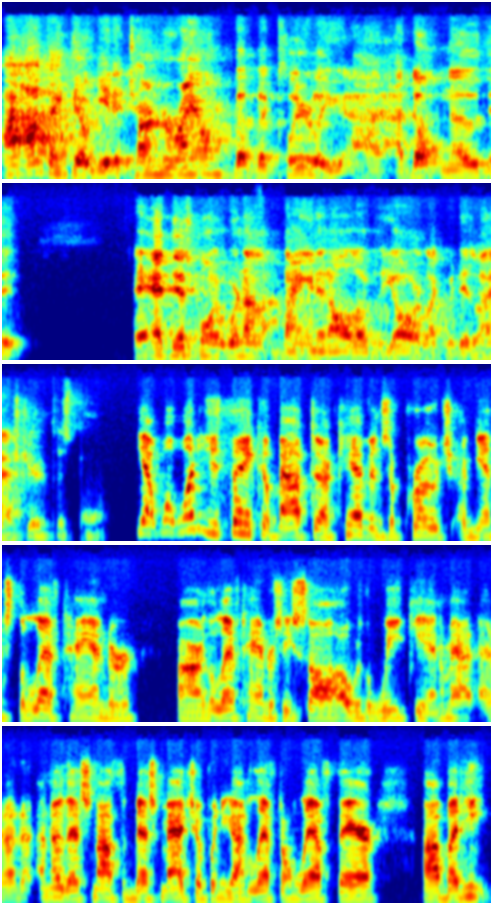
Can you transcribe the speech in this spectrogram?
I, I think they'll get it turned around, but but clearly I, I don't know that at this point we're not banging it all over the yard like we did last year at this point. yeah. What what did you think about uh, Kevin's approach against the left-hander or the left-handers he saw over the weekend? I mean, I, I know that's not the best matchup when you got left on left there, uh, but he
